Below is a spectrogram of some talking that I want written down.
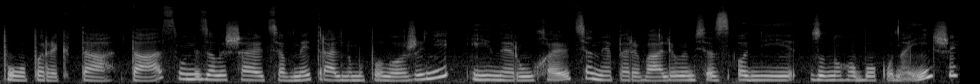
поперек та таз. Вони залишаються в нейтральному положенні і не рухаються, не перевалюємося з, однієї, з одного боку на інший.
